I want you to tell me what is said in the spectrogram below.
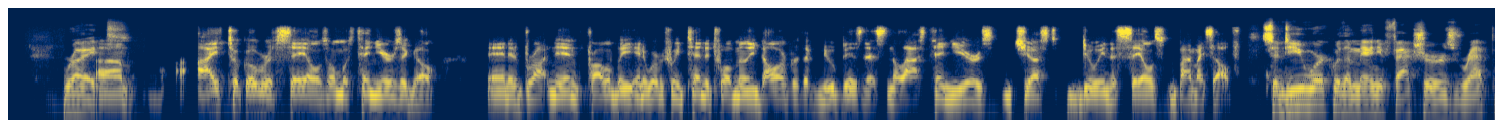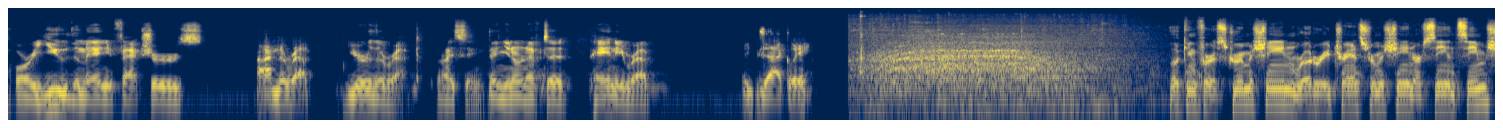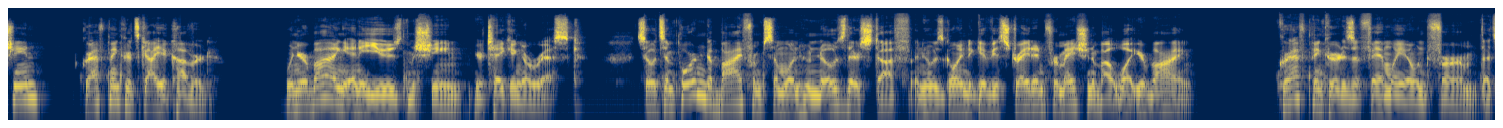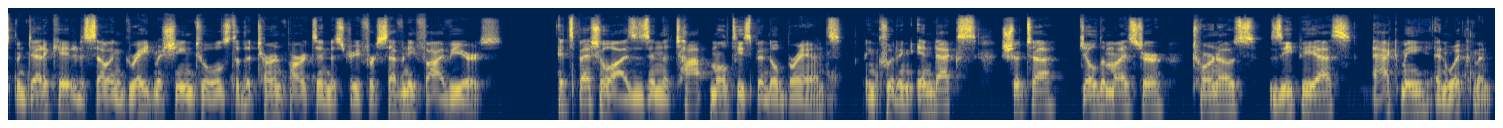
Right. Um, I took over sales almost 10 years ago and it brought in probably anywhere between 10 to 12 million dollars worth of new business in the last 10 years just doing the sales by myself. So do you work with a manufacturer's rep or are you the manufacturer's? I'm the rep. You're the rep. I see. Then you don't have to pay any rep. Exactly. Looking for a screw machine rotary transfer machine or cnc machine? Graff Pinkert's got you covered when you're buying any used machine, you're taking a risk. So it's important to buy from someone who knows their stuff and who is going to give you straight information about what you're buying. Graff Pinkert is a family owned firm that's been dedicated to selling great machine tools to the turn parts industry for 75 years. It specializes in the top multi spindle brands, including Index, Schutte, Gildemeister, Tornos, ZPS, Acme, and Wickman.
